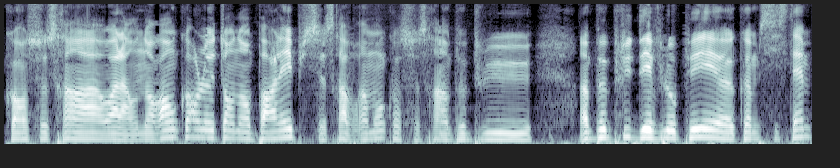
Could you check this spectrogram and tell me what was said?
quand ce sera voilà on aura encore le temps d'en parler puis ce sera vraiment quand ce sera un peu plus un peu plus développé euh, comme système.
